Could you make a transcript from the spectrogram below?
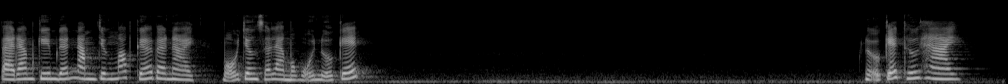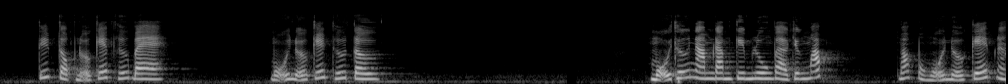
và đâm kim đến 5 chân móc kế bên này, mỗi chân sẽ là một mũi nửa kép. Nửa kép thứ hai, tiếp tục nửa kép thứ ba, mũi nửa kép thứ tư. Mũi thứ năm đâm kim luôn vào chân móc móc một mũi nửa kép nè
